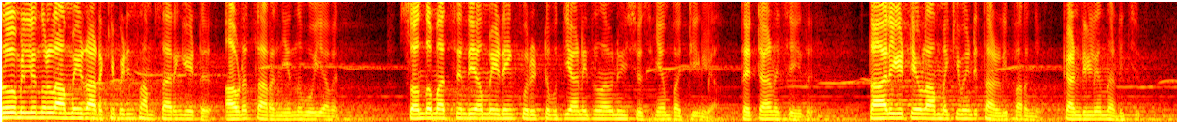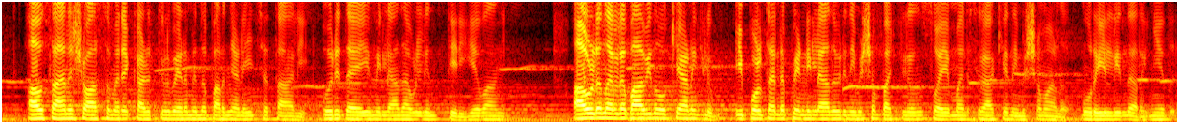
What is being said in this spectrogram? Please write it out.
റൂമിൽ നിന്നുള്ള അമ്മയുടെ അടക്കിപ്പിടിച്ച് സംസാരം കേട്ട് അവിടെ തറഞ്ഞിന്ന് പോയി അവൻ. സ്വന്തം അച്ഛന്റെയും അമ്മയുടെയും കുരുട്ട് ബുദ്ധിയാണിതെന്ന് അവന് വിശ്വസിക്കാൻ പറ്റിയില്ല. തെറ്റാണ് ചെയ്ത്. താലി കെട്ടിയവൾ അമ്മയ്ക്ക് വേണ്ടി തള്ളി പറഞ്ഞു. കണ്ടിൽ നിന്ന് അടിച്ചു. അവസാന ശ്വാസം വരെ കഴുത്തിൽ വേണമെന്ന് പറഞ്ഞണിയിച്ച താലി ഒരു ദയയുമില്ലാതെ അവളിൽ നിന്ന് തിരികെ വാങ്ങി. അവളുടെ നല്ല ഭാവി നോക്കിയാണെങ്കിലും ഇപ്പോൾ തന്റെ പെണ്ണില്ലാതെ ഒരു നിമിഷം പറ്റില്ലെന്ന് സ്വയം മനസ്സിലാക്കിയ നിമിഷമാണ് മുറിയിൽ നിന്ന് ഇറങ്ങിയത്.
